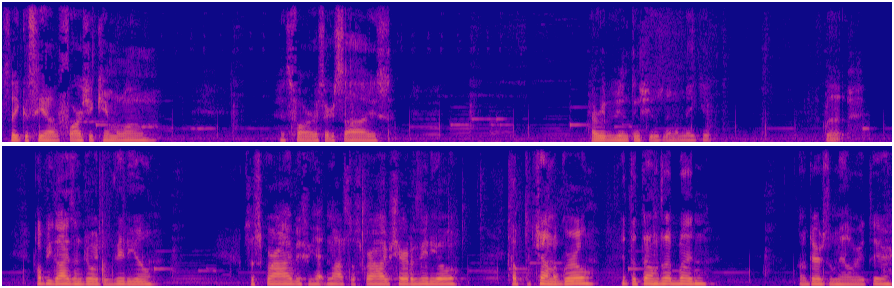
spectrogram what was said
so you can see how far she came along, as far as her size. I really didn't think she was gonna make it. But hope you guys enjoyed the video. Subscribe if you had not subscribed. Share the video. Help the channel grow. Hit the thumbs up button. Oh, there's the male right there.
